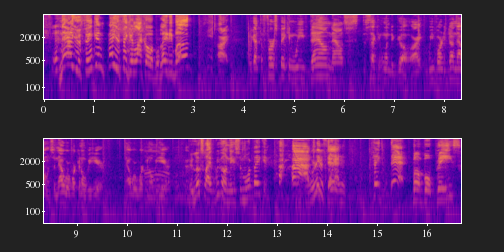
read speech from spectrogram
now you're thinking. Now you're thinking like a ladybug. All right, we got the first bacon weave down. Now it's the second one to go. All right, we've already done that one, so now we're working over here. Now we're working over oh, here. It looks like we're gonna need some more bacon. Ha ha! We're Take just that. waiting. Take that, bumblebees.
